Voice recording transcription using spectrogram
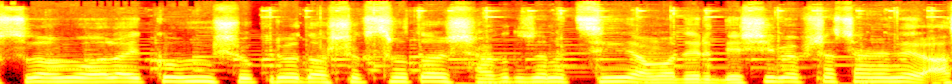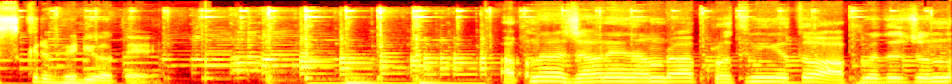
আসসালামু আলাইকুম, সুপ্রিয় দর্শক শ্রোতা, স্বাগত জানাচ্ছি আমাদের দেশি ব্যবসা চ্যানেলের আজকের ভিডিওতে। আপনারা জানেন, আমরা প্রতিনিয়ত আপনাদের জন্য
